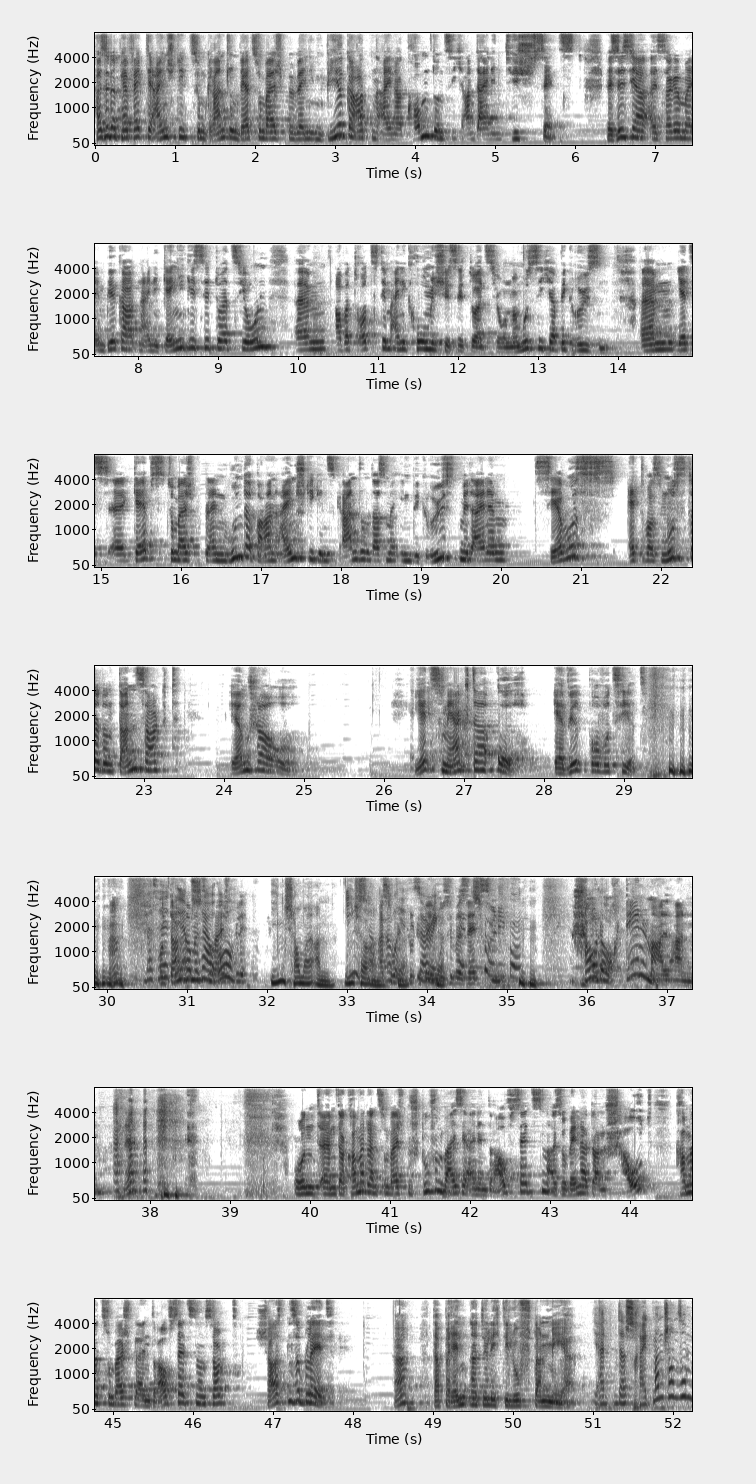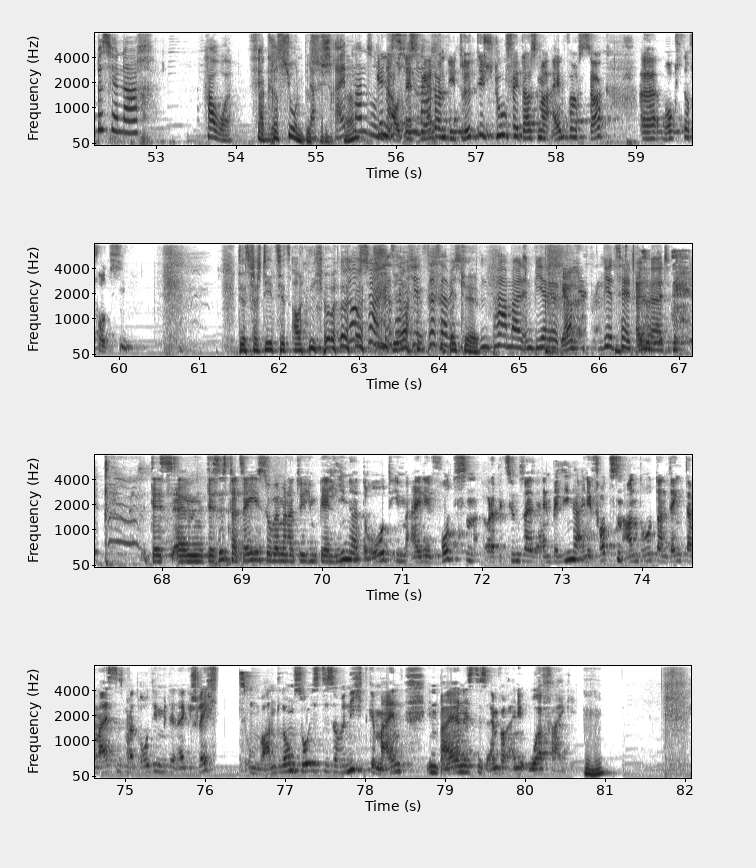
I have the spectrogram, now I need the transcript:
Also der perfekte Einstieg zum Granteln wäre zum Beispiel, wenn im Biergarten einer kommt und sich an deinen Tisch setzt. Das ist ja, ich sage mal, im Biergarten eine gängige Situation, ähm, aber trotzdem eine komische Situation. Man muss sich ja begrüßen. Ähm, jetzt äh, gäbe es zum Beispiel einen wunderbaren Einstieg ins Granteln, dass man ihn begrüßt mit einem Servus, etwas mustert und dann sagt, Irmschau, oh. Jetzt merkt er, oh, er wird provoziert. ja? Was heißt und dann kann man zum Beispiel. Ihn schau mal an. Ihn, Ihn schau an. Achso, okay, Entschuldigung, ich muss übersetzen. Entschuldigung. Schau doch den mal an. Ne? Und ähm, da kann man dann zum Beispiel stufenweise einen draufsetzen. Also wenn er dann schaut, kann man zum Beispiel einen draufsetzen und sagt, schaust du so blöd? Ja? Da brennt natürlich die Luft dann mehr. Ja, da schreit man schon so ein bisschen nach Haue. Aggression ein bisschen. Da schreit ja? man so ein genau, bisschen. Genau, das wäre dann die dritte Stufe, dass man einfach sagt, äh, magst du fotzen? Das versteht es jetzt auch nicht, oder? Doch schon, das ja? habe ich jetzt, das habe ich okay. ein paar Mal im Bier, ja. Bierzelt also, gehört. Das, ähm, das ist tatsächlich so, wenn man natürlich einem Berliner droht, ihm eine Fotzen oder beziehungsweise ein Berliner eine Fotzen androht, dann denkt er meistens, man droht ihm mit einer Geschlechtsumwandlung. So ist es aber nicht gemeint. In Bayern ist es einfach eine Ohrfeige. Mhm.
